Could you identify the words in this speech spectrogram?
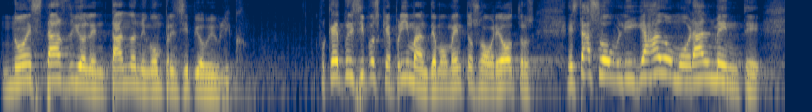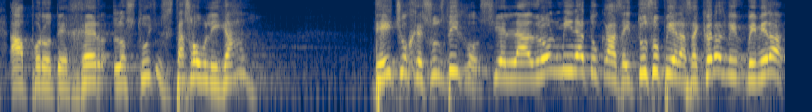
no estás violentando ningún principio bíblico. Porque hay principios que priman de momento sobre otros. Estás obligado moralmente a proteger los tuyos. Estás obligado. De hecho, Jesús dijo, si el ladrón mira tu casa y tú supieras a qué horas viniera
